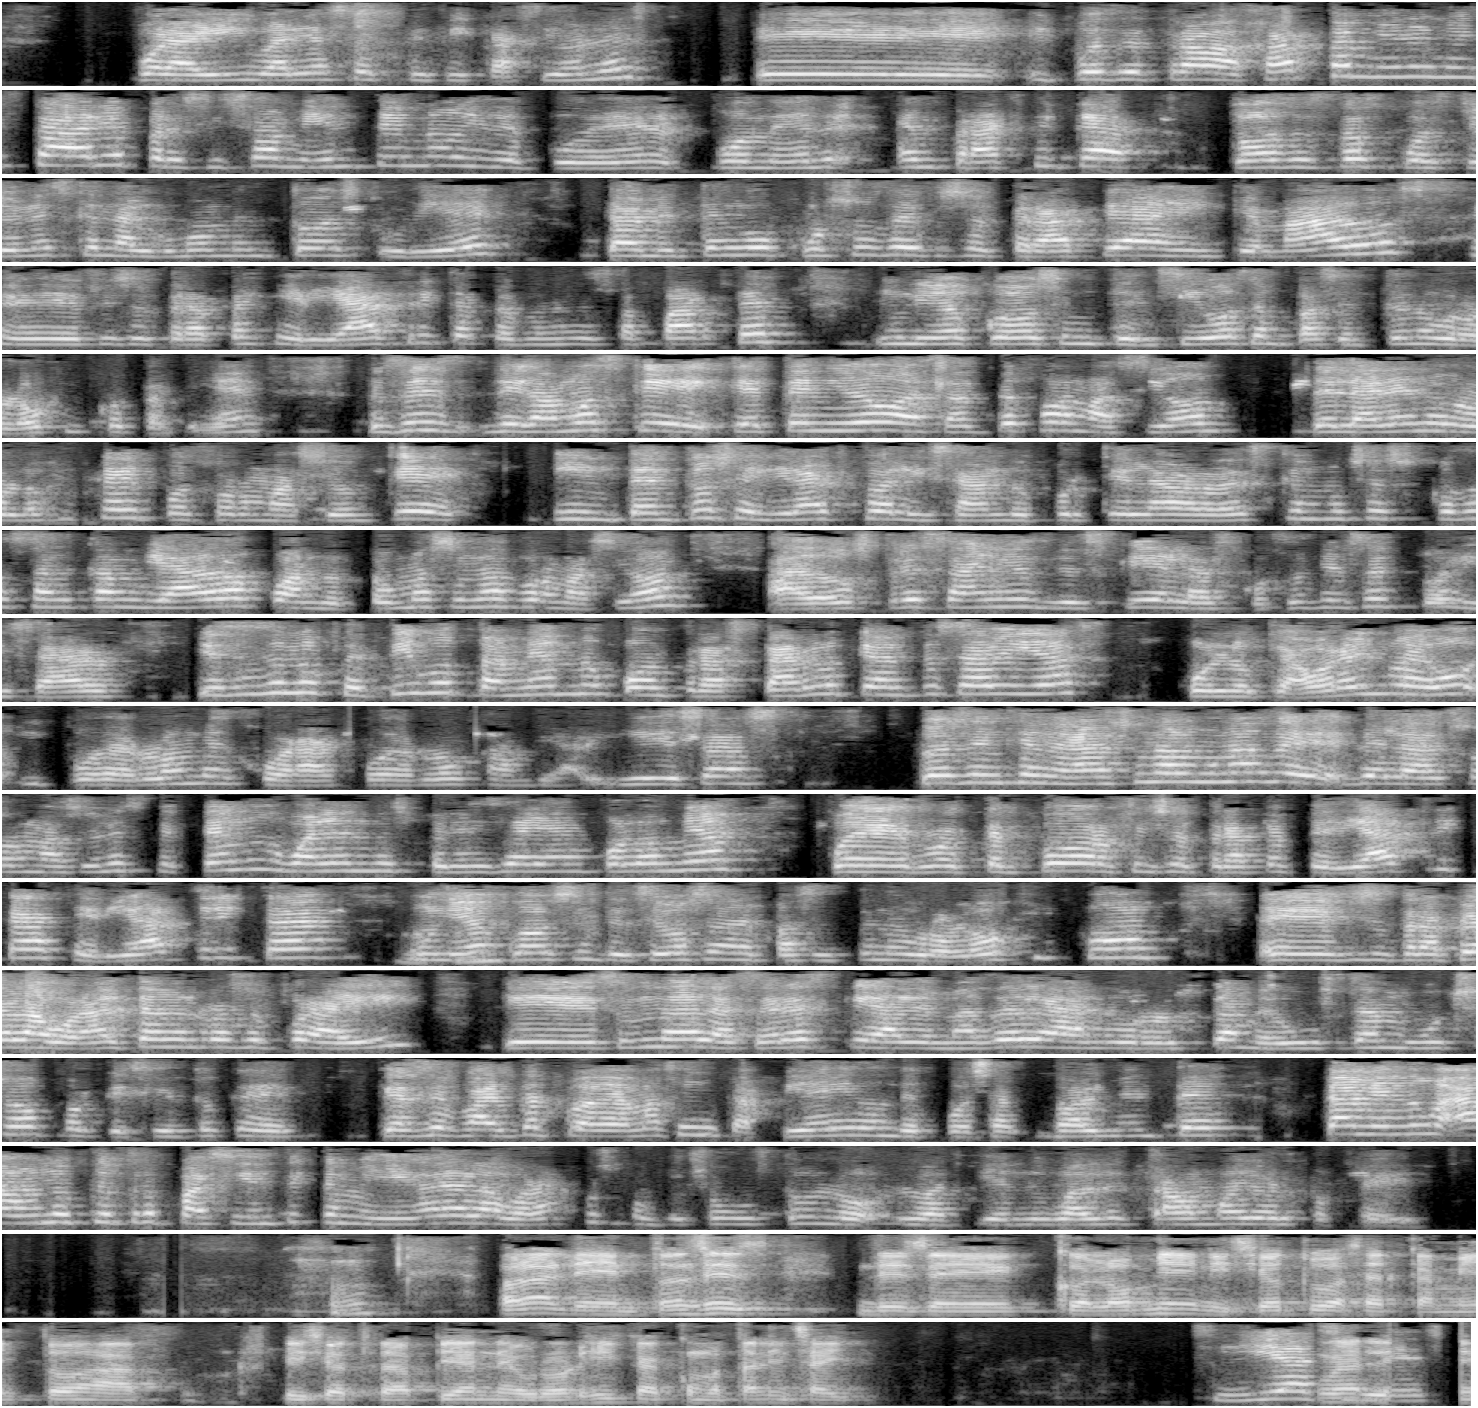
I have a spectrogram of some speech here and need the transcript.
por ahí varias certificaciones. Eh, y pues de trabajar también en esta área precisamente, ¿no? Y de poder poner en práctica todas estas cuestiones que en algún momento estudié. También tengo cursos de fisioterapia en quemados, eh, fisioterapia geriátrica también en esta parte, unido a cuidados intensivos en paciente neurológico también. Entonces, digamos que, que he tenido bastante formación del área neurológica y pues formación que, intento seguir actualizando, porque la verdad es que muchas cosas han cambiado. Cuando tomas una formación, a dos, tres años ves que las cosas ya se actualizaron. Y ese es el objetivo también, no contrastar lo que antes sabías con lo que ahora hay nuevo y poderlo mejorar, poderlo cambiar. Y esas pues en general son algunas de, las formaciones que tengo. Igual en mi experiencia allá en Colombia, pues roté por fisioterapia pediátrica, geriátrica, unidad de cuidados intensivos en el paciente neurológico, eh, fisioterapia laboral también rocé por ahí, que es una de las áreas que además de la neurológica me gusta mucho porque siento que, que hace falta todavía más hincapié y donde pues actualmente también a uno que otro paciente que me llega a elaborar, pues con mucho gusto lo, lo atiendo igual de trauma y ortopedia. Órale, entonces desde Colombia inició tu acercamiento a fisioterapia neurológica como tal Insight. Sí, así es.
